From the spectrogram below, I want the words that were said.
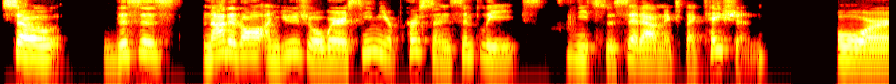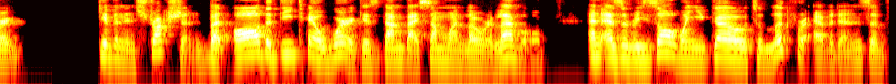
So this is not at all unusual where a senior person simply needs to set out an expectation or give an instruction, but all the detailed work is done by someone lower level. And as a result, when you go to look for evidence of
